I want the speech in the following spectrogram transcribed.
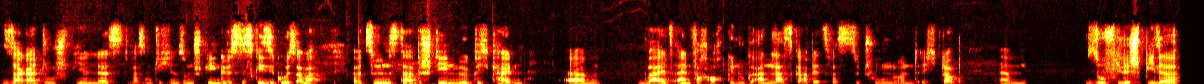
Sagadu spielen lässt, was natürlich in so einem Spiel ein gewisses Risiko ist, aber, aber zumindest da bestehen Möglichkeiten, ähm, weil es einfach auch genug Anlass gab, jetzt was zu tun. Und ich glaube, ähm, so viele Spieler,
